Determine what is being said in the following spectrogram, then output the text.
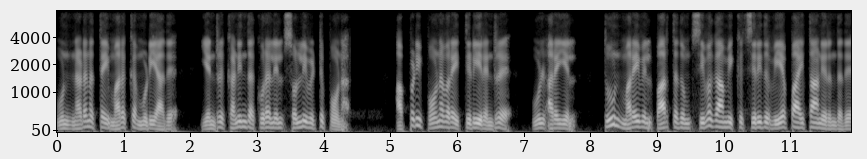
உன் நடனத்தை மறக்க முடியாது என்று கனிந்த குரலில் சொல்லிவிட்டு போனார். அப்படி போனவரை திடீரென்று உள் அறையில் தூண் மறைவில் பார்த்ததும் சிவகாமிக்கு சிறிது வியப்பாய்த்தான் இருந்தது.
